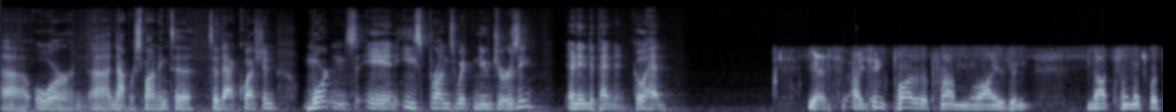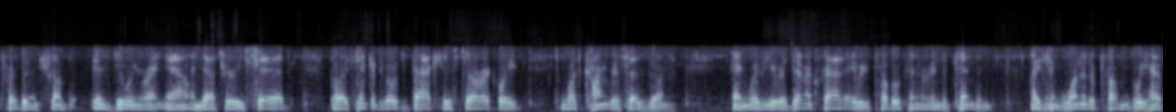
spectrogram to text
uh, or not responding to, to that question. Morton's in East Brunswick, New Jersey, an independent. Go ahead. Yes, I think part of the problem lies in not so much what President Trump is doing right now, and that's very sad, but I think it goes back historically to what Congress has done. And whether you're a Democrat, a Republican, or independent, I think one of the problems we have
